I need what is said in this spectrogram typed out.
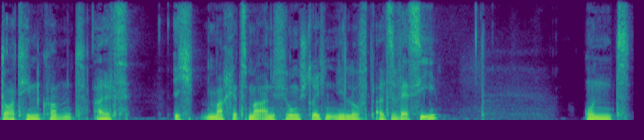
dorthin kommt, als, ich mache jetzt mal Anführungsstrichen in die Luft, als Wessi? und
